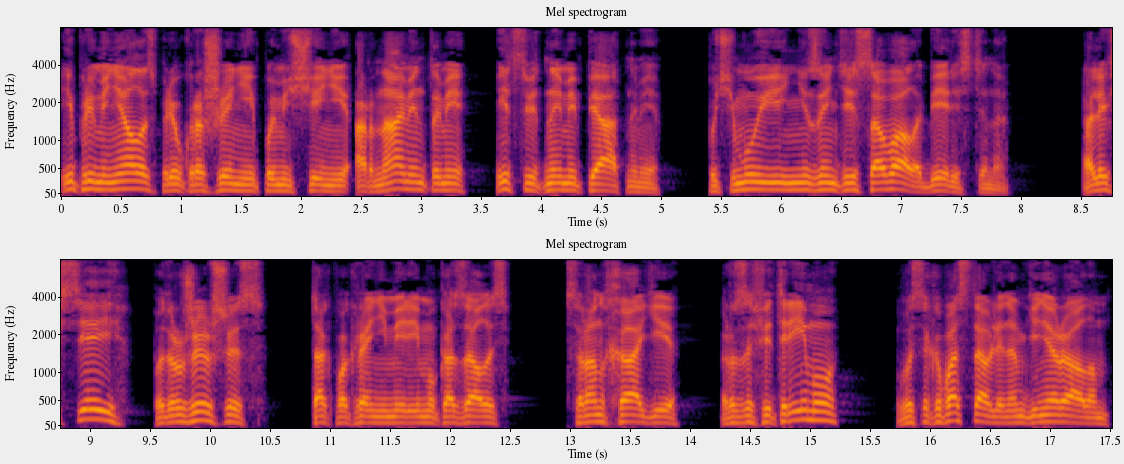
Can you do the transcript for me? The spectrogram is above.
и применялась при украшении помещений орнаментами и цветными пятнами, почему и не заинтересовала Берестина. Алексей Подружившись, так, по крайней мере, ему казалось, с Ранхаги Розофетриму, высокопоставленным генералом,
